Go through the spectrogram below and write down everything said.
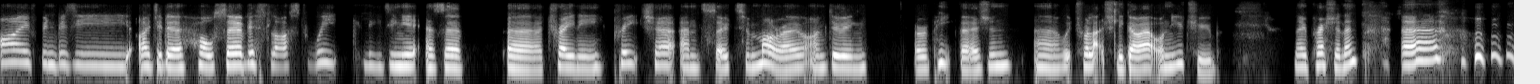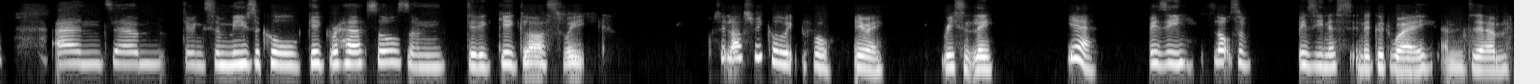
I've been busy. I did a whole service last week, leading it as a, a trainee preacher, and so tomorrow I'm doing a repeat version, uh, which will actually go out on YouTube. No pressure then. Uh, and um, doing some musical gig rehearsals, and did a gig last week. Was it last week or the week before? Anyway, recently. Yeah, busy. Lots of busyness in a good way. And um,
